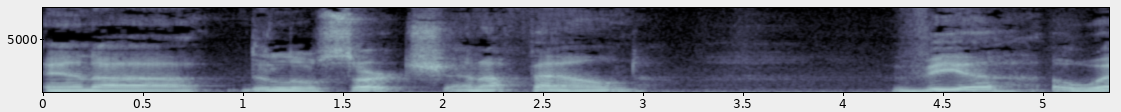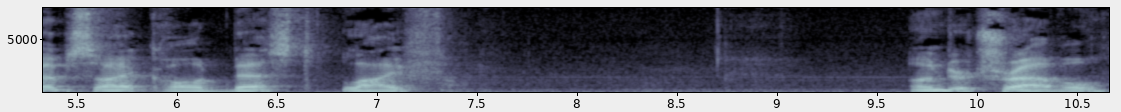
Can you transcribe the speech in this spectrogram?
and uh, did a little search, and I found via a website called Best Life under travel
